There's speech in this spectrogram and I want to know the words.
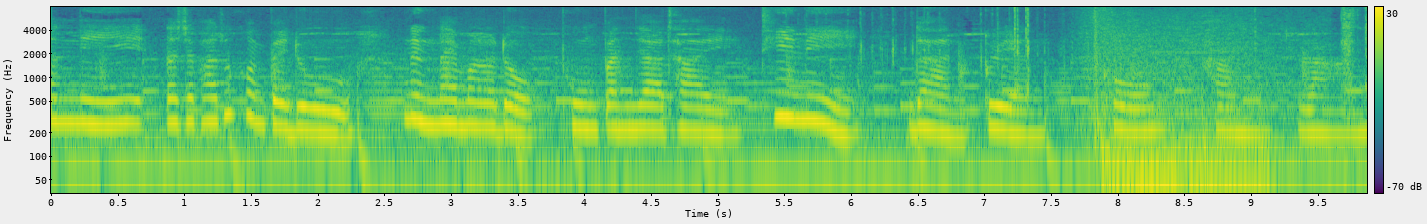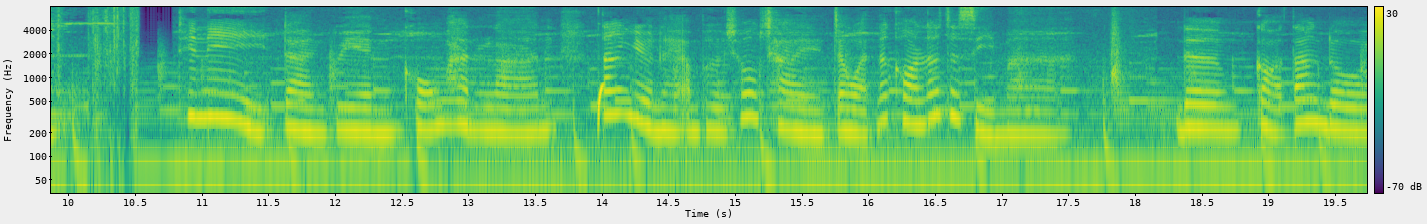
วันนี้เราจะพาทุกคนไปดูหนึ่งในมรดกภูมิปัญญาไทย ที่นี่ ด่านเกวียน โค้งพันล้าน ที่นี่ด่านเกวียนโค้งพันล้าน ตั้งอยู่ในอำเภอโชคชัย จังหวัดนครราชสีมา เดิมก่อตั้งโดย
